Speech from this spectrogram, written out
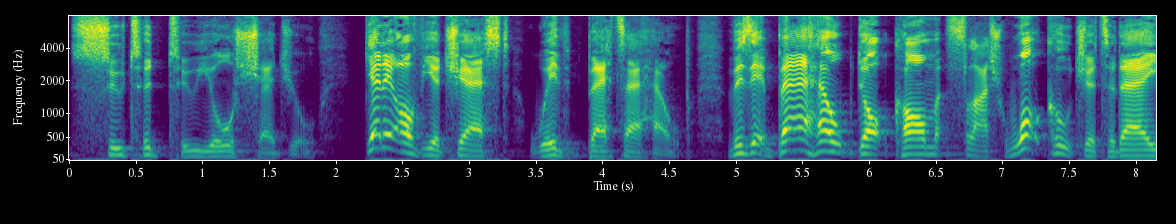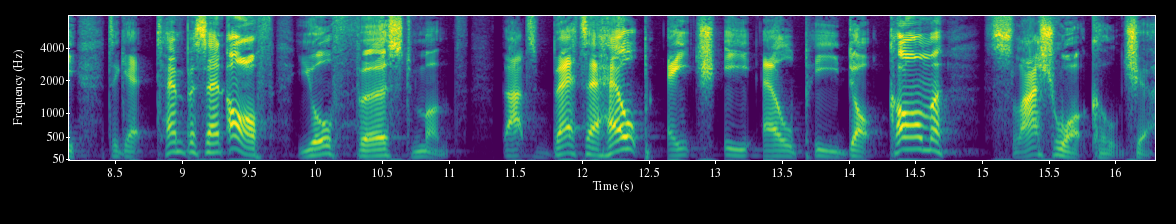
suited to your schedule. Get it off your chest with BetterHelp. Visit betterhelp.com slash whatculture today to get 10% off your first month. That's betterhelp, H-E-L-P dot com slash whatculture.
